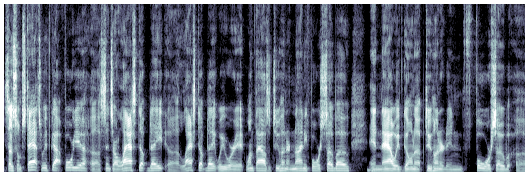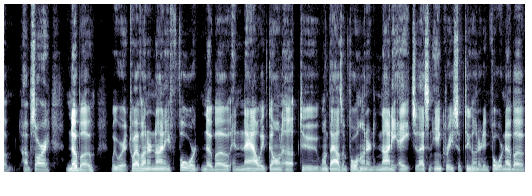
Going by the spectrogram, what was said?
So some stats we've got for you uh, since our last update. Uh, last update we were at 1,294 Sobo, and now we've gone up 204 Sobo. Uh, I'm sorry, Nobo we were at 1294 Nobo, and now we've gone up to 1,498. So that's an increase of 204 Nobo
